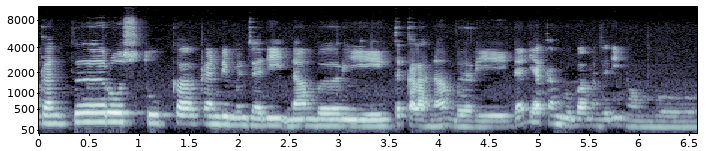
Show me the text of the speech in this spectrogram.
akan terus tukarkan dia menjadi numbering. Tekanlah numbering dan dia akan berubah menjadi nombor.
